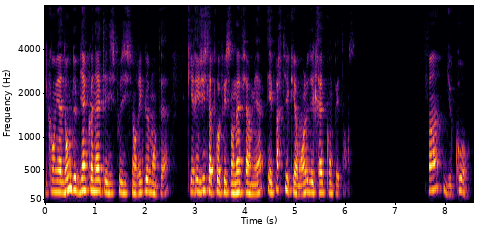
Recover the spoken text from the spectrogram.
Il convient donc de bien connaître les dispositions réglementaires qui régissent la profession d'infirmière et particulièrement le décret de compétence. Fin du cours.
